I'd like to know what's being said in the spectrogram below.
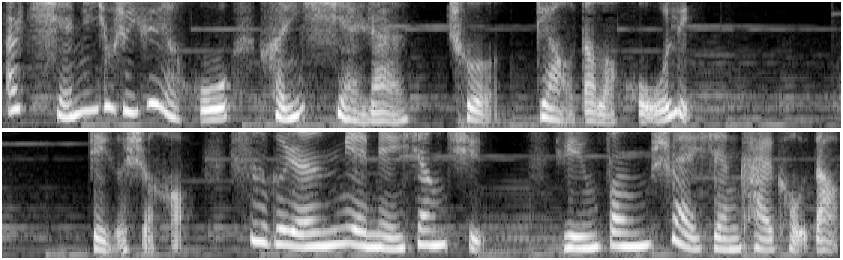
而前面就是月湖，很显然车掉到了湖里。这个时候，四个人面面相觑。云峰率先开口道：“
